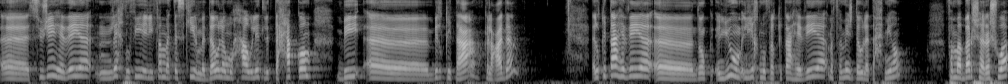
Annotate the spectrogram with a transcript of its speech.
آه، ال sujet هذايا نلاحظوا فيه اللي فما تسكير من الدولة محاولات للتحكم ب آه، بالقطاع كالعادة. القطاع هذايا آه، donc اليوم اللي يخدموا في القطاع هذايا ما فماش دولة تحميهم. فما برشا رشوة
